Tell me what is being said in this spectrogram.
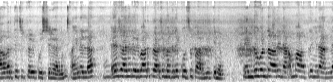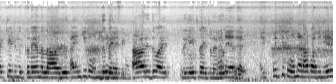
ആവർത്തിച്ചിട്ടുള്ള ഒരു ക്വസ്റ്റ്യൻ ആണ്. അങ്ങനെയല്ല കഴിഞ്ഞ ചാനലിൽ ഒരുപാട് പ്രാവശ്യം അതിനെ കുറിച്ച് പറഞ്ഞിരിക്കുന്നു എന്തുകൊണ്ടാണ് ഞാൻ മാത്രം ഇങ്ങനെ അൺലക്കി ആയിട്ട് നിൽക്കണേ എന്നുള്ള ആ ഒരു എനിക്ക് ഇത് ബെനിഫിറ്റ് ആ ഒരു ഇതുമായി റിലേറ്റഡ് ആയിട്ടുള്ള ഒരു അതെ അതെ. ഇപ്പം എനിക്ക് തോന്നണം ആ പതിനേഴ്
